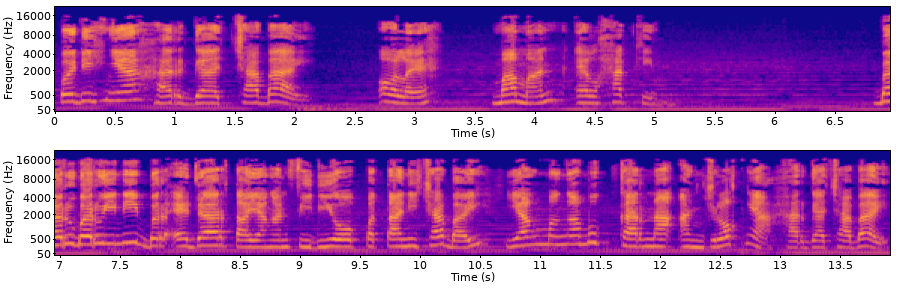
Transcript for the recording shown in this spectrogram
Pedihnya Harga Cabai oleh Maman El Hakim. Baru-baru ini beredar tayangan video petani cabai yang mengamuk karena anjloknya harga cabai.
